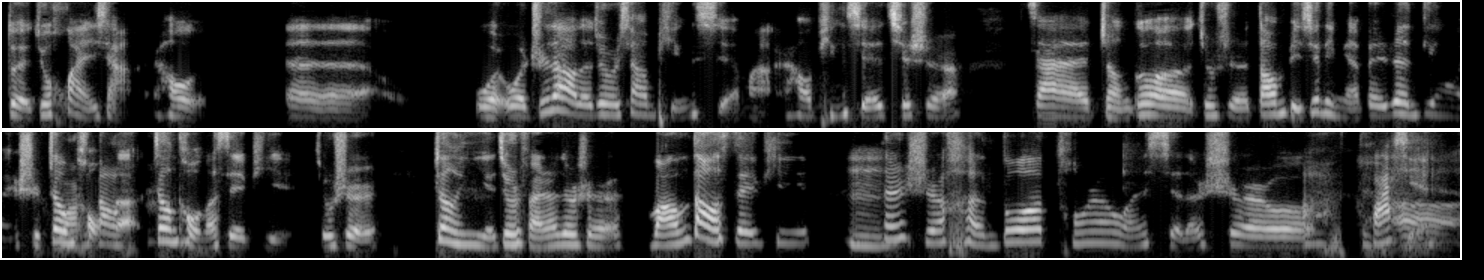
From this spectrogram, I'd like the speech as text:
对，就换一下。然后呃，我我知道的就是像平鞋嘛，然后平鞋其实在整个就是《当笔记》里面被认定为是正统的正统的 CP，就是正义，就是反正就是王道 CP。嗯，但是很多同人文写的是花鞋呃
